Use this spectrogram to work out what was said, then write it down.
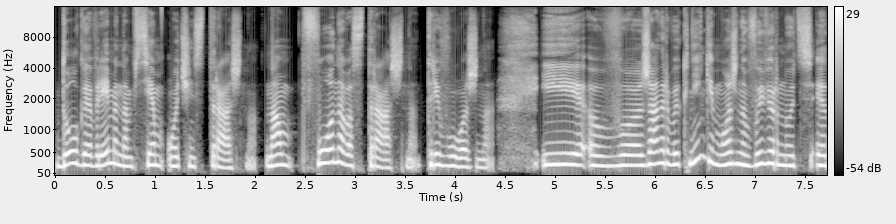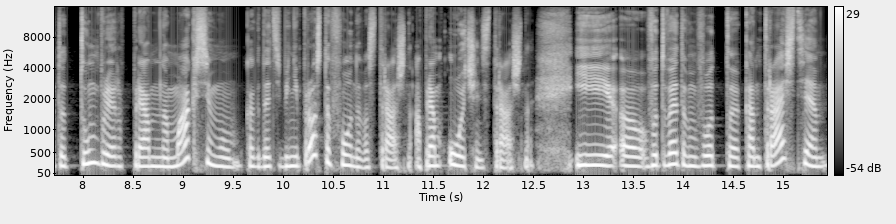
долгое время нам всем очень страшно. Нам фоново страшно, тревожно. И в жанровой книге можно вывернуть этот тумблер прям на максимум, когда тебе не просто фоново страшно, а прям очень страшно. Э, вот в этом вот контрасте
